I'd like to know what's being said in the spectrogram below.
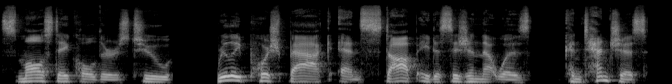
small stakeholders to really push back and stop a decision that was contentious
